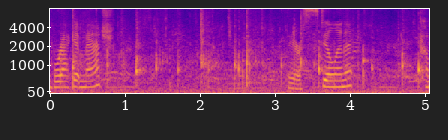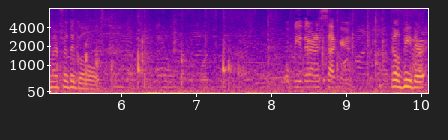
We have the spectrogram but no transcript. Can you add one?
bracket match. They are still in it, coming for the gold. We'll be there in a second. They'll be there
